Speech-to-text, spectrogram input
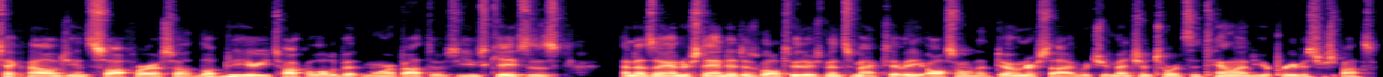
technology and software. So I'd love to hear you talk a little bit more about those use cases. And as I understand it as well, too, there's been some activity also on the donor side, which you mentioned towards the tail end of your previous response.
